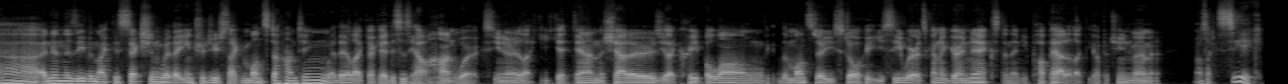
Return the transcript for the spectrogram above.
uh, and then there's even like this section where they introduce like monster hunting, where they're like, okay, this is how a hunt works, you know, like you get down in the shadows, you like creep along the monster, you stalk it, you see where it's gonna go next, and then you pop out at like the opportune moment. And I was like, sick.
